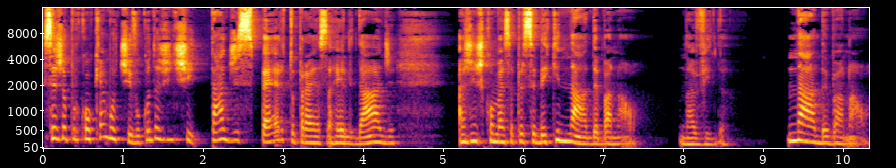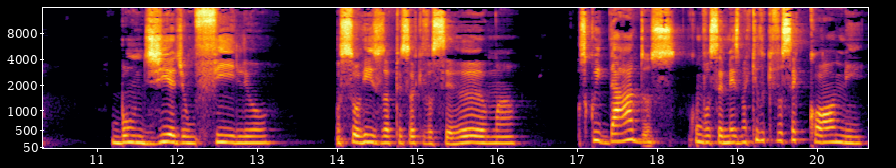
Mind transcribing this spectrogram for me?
seja por qualquer motivo, quando a gente está desperto para essa realidade, a gente começa a perceber que nada é banal na vida. Nada é banal. O bom dia de um filho, o sorriso da pessoa que você ama, os cuidados com você mesmo, aquilo que você come.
